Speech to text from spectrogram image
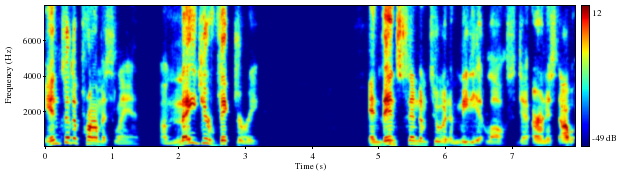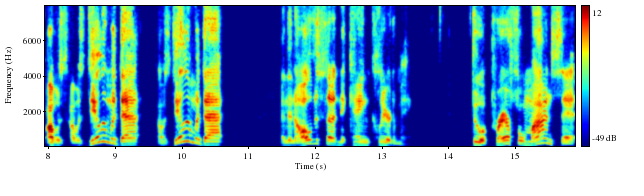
into the promised land, a major victory, and then send them to an immediate loss? Ernest, I, I was I was dealing with that. I was dealing with that, and then all of a sudden it came clear to me. Through a prayerful mindset,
